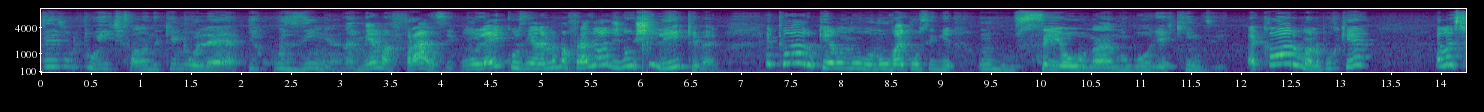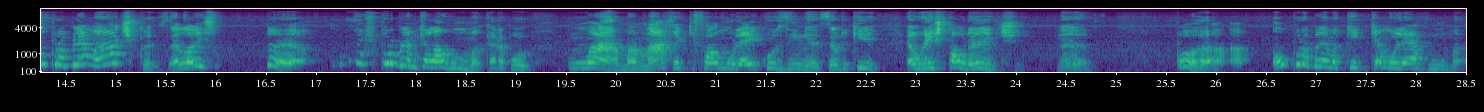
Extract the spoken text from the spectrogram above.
fez um tweet falando que mulher e cozinha na mesma frase. Mulher e cozinha na mesma frase, elas dão um chilique, velho. É claro que ela não, não vai conseguir um CEO na, no Burger King. É claro, mano, porque elas são problemáticas. Elas. É, os problemas que ela arruma, cara, por uma, uma marca que fala mulher e cozinha, sendo que é um restaurante, né? Porra, olha o problema que, que a mulher arruma.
